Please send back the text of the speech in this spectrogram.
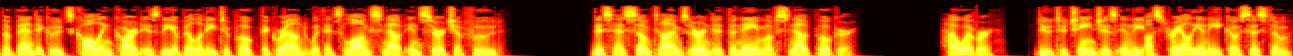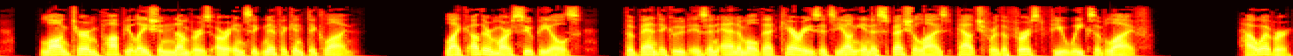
The bandicoot's calling card is the ability to poke the ground with its long snout in search of food. This has sometimes earned it the name of snout poker. However, due to changes in the Australian ecosystem, long-term population numbers are in significant decline. Like other marsupials, the bandicoot is an animal that carries its young in a specialized pouch for the first few weeks of life. However,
